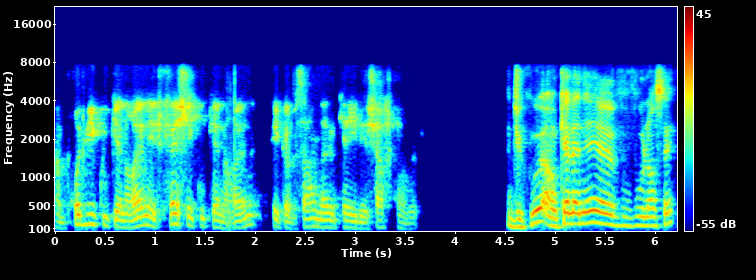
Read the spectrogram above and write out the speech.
un produit Cook and Run et fait chez Cook and Run, et comme ça, on a le cahier des charges qu'on veut. Du coup, en quelle année euh, vous vous lancez?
